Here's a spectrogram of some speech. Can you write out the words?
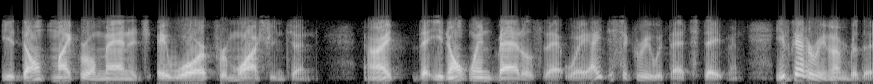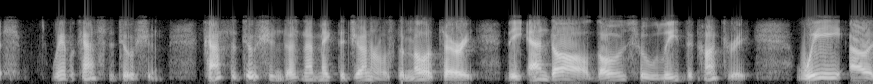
you don't micromanage a war from Washington. All right? That you don't win battles that way. I disagree with that statement. You've got to remember this. We have a constitution. Constitution does not make the generals, the military, the end all, those who lead the country. We are a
